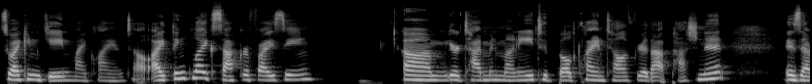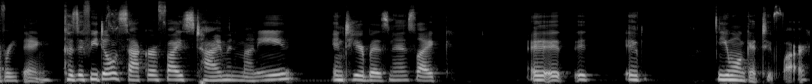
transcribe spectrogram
so I can gain my clientele. I think like sacrificing um, your time and money to build clientele if you're that passionate is everything. Because if you don't sacrifice time and money into your business, like it, it, it, it you won't get too far.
